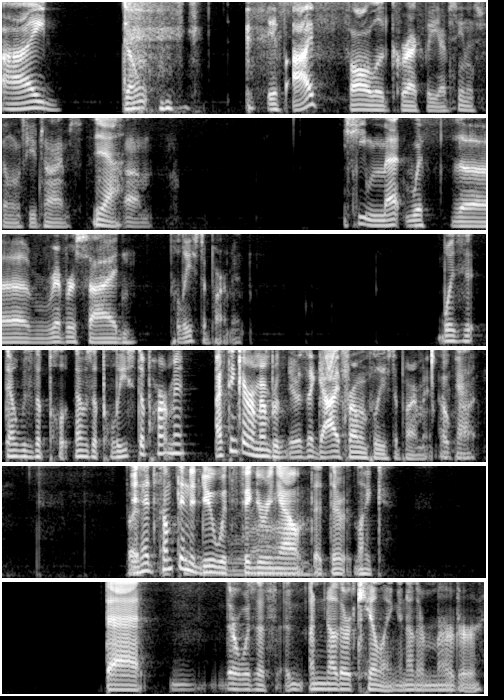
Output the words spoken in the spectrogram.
I don't. if I followed correctly, I've seen this film a few times. Yeah, Um, he met with the Riverside Police Department. was it that was the pol- that was a police department? I think I remember. There was a guy from a police department. Okay. But it had something to do with figuring out that there like that there was a f- another killing, another murder.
